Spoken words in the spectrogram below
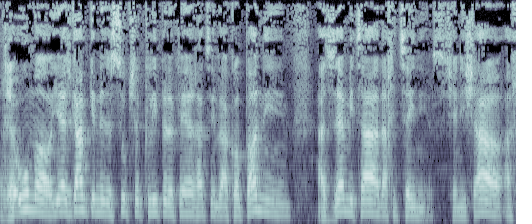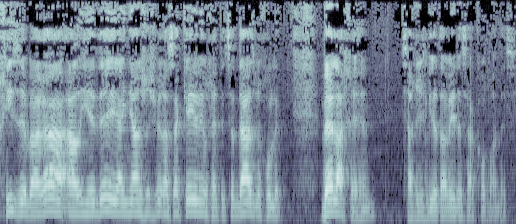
ראומו, יש גם כן איזה סוג של קליפה לפי ערך אציל והקופונים, אז זה מצד החיצניוס, שנשאר אחיזה ברע על ידי העניין של שביר הסקלים, חטא צדס וכו'. ולכן צריך להיות אבידס הקורבנס.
